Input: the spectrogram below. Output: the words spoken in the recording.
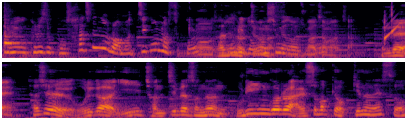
그리고 그래서 그 사진으로 아마 찍어놨을걸? 어, 물이 사진으로 너무 찍어놨어. 심해가지고. 맞아 맞아. 근데 사실 우리가 이 전집에서는 우리인 거를 알 수밖에 없기는 했어.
